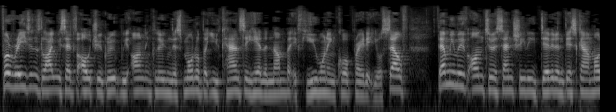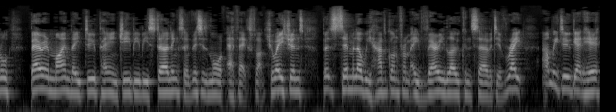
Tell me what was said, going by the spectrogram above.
For reasons like we said for Altria Group, we aren't including this model, but you can see here the number if you want to incorporate it yourself. Then we move on to essentially the dividend discount model. Bear in mind they do pay in GBP sterling, so this is more of FX fluctuations, but similar, we have gone from a very low conservative rate and we do get here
